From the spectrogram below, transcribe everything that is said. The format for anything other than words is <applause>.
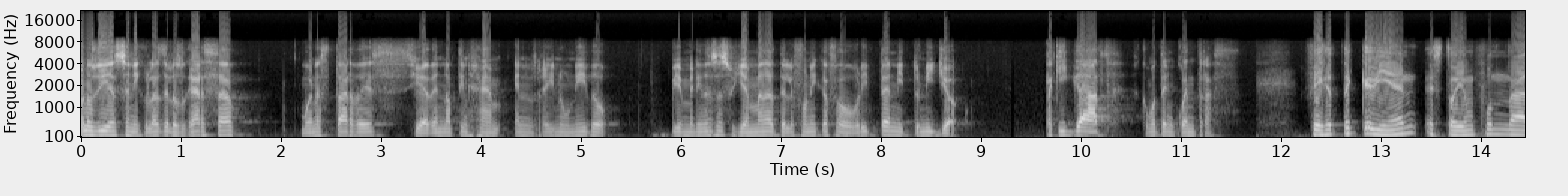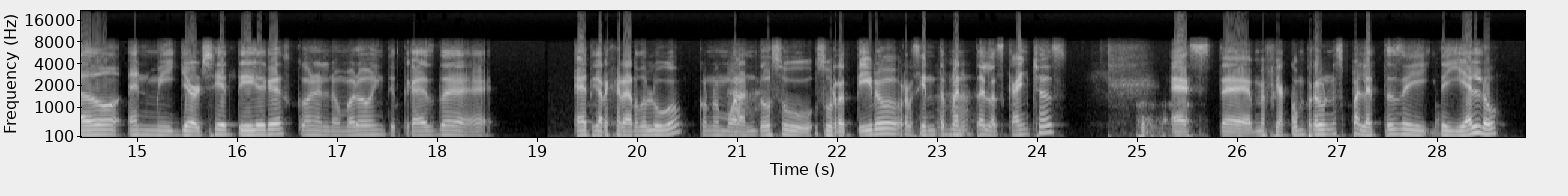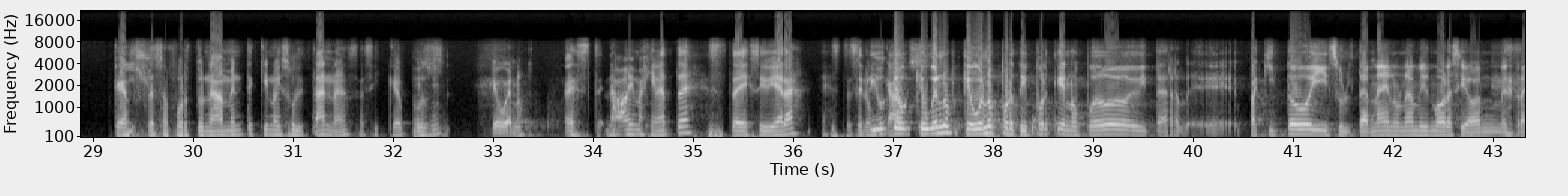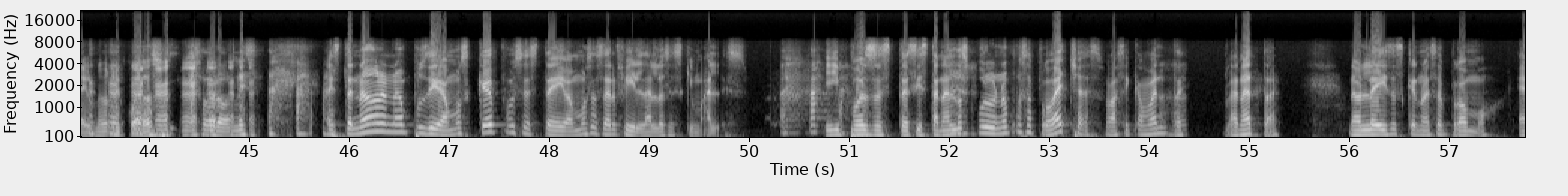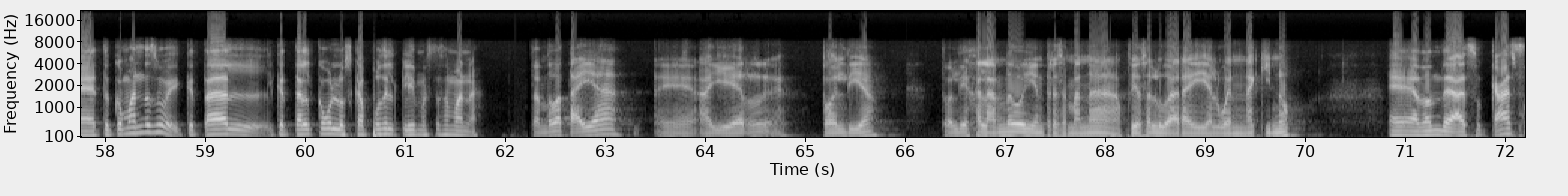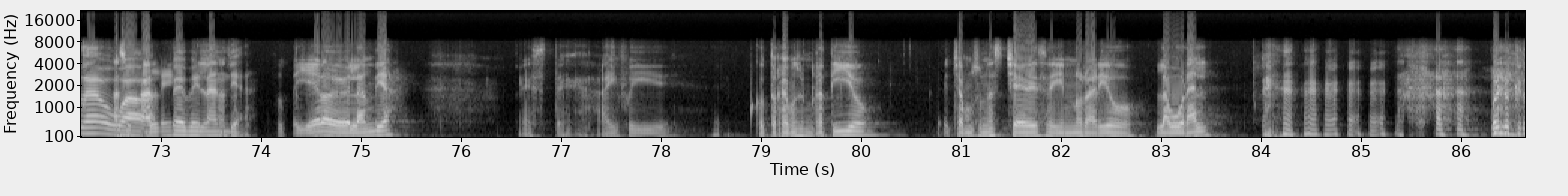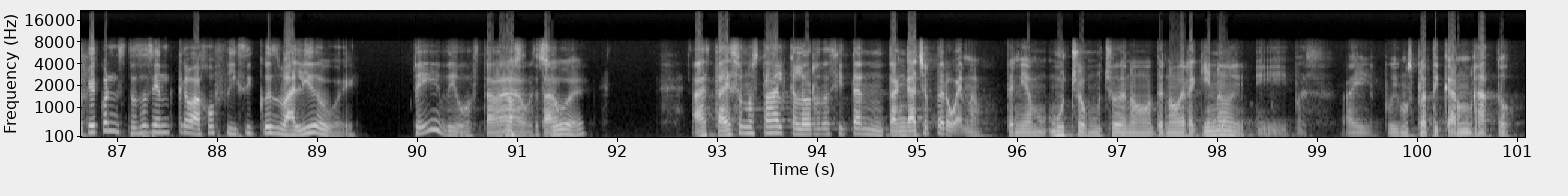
Buenos días, San Nicolás de los Garza. Buenas tardes, ciudad de Nottingham, en el Reino Unido. Bienvenidos a su llamada telefónica favorita, ni tú ni yo. Aquí Gad, ¿cómo te encuentras? Fíjate que bien, estoy enfundado en mi jersey de Tigres con el número 23 de Edgar Gerardo Lugo, conmemorando su, su retiro recientemente de las canchas. Este, me fui a comprar unas paletas de, de hielo, que desafortunadamente aquí no hay sultanas, así que pues... Qué bueno. Este, no, imagínate, este, si viera, este sería un caos. Qué, bueno, qué bueno por ti, porque no puedo evitar eh, Paquito y Sultana en una misma oración me trae unos <laughs> recuerdos cabrones. Este, no, no, no, pues digamos que, pues, este, íbamos a hacer fila a los esquimales. Y <laughs> pues, este, si están al dos por uno, pues aprovechas, básicamente. La neta. No le dices que no es el promo. Eh, ¿Tú cómo andas, güey? ¿Qué tal, qué tal como los capos del clima esta semana? Dando batalla, eh, ayer eh, todo el día, todo el día jalando y entre semana fui a saludar ahí al buen Aquino. Eh, ¿A dónde? ¿A su casa o a, Bebelandia? A su, taller, a Bebelandia. Este, ahí fui, cotorreamos un ratillo, echamos unas cheves ahí en horario laboral. <laughs> bueno, creo que cuando estás haciendo trabajo físico es válido, güey. Sí, digo, estaba, hasta eso no estaba el calor así tan, tan gacho, pero bueno, tenía mucho, mucho de no, de no ver aquí, ¿no? Y, pues ahí pudimos platicar un rato.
